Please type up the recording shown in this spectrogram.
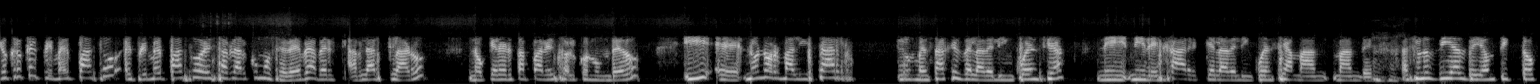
yo creo que el primer paso, el primer paso es hablar como se debe, hablar claro, no querer tapar el sol con un dedo y eh, no normalizar los mensajes de la delincuencia ni, ni dejar que la delincuencia mande. Hace unos días veía un TikTok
